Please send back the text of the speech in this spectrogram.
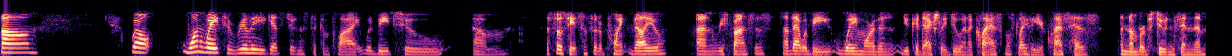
Um, well, one way to really get students to comply would be to um, associate some sort of point value on responses. Now that would be way more than you could actually do in a class. Most likely your class has a number of students in them.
